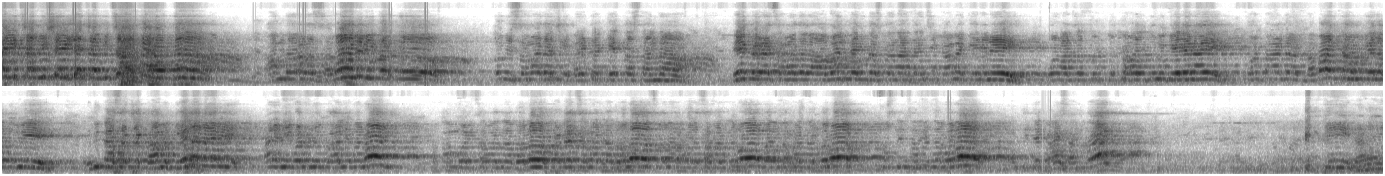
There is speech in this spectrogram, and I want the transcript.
आईच्या विषयी याचा विचार काय होता? आमदाराला सवाल मी करतो. तुम्ही समाजाची बैठक घेत असताना वेगवेगळ्या समाजाला आव्हान करीत असताना त्यांची कामं केली नाही. कोणाचं सुख तुम्ही गेले नाही. कोण कोणता दबाव काम केलं तुम्ही. विकासाचे काम केलं नाही. आणि निवडणूक आली म्हणून कांबोळी समाजाला बोलो पटेल समाजाला बोलो सोलापूर समाजाला बोलो बळी समाजाला बोलो मुस्लिम समाजाला बोलो तिथे काय सांगतात? ही लढाई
